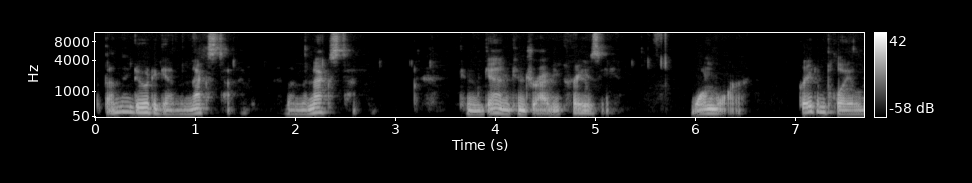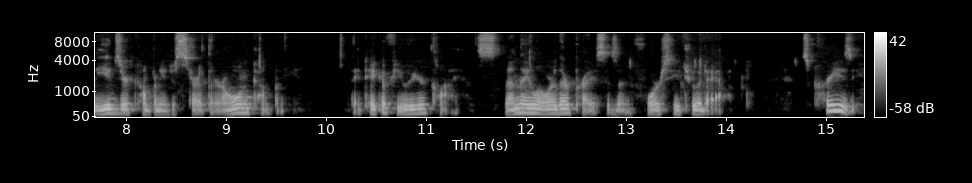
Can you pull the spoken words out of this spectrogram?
but then they do it again the next time, and then the next time. Can again can drive you crazy. One more. Great employee leaves your company to start their own company. They take a few of your clients, then they lower their prices and force you to adapt. It's crazy.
